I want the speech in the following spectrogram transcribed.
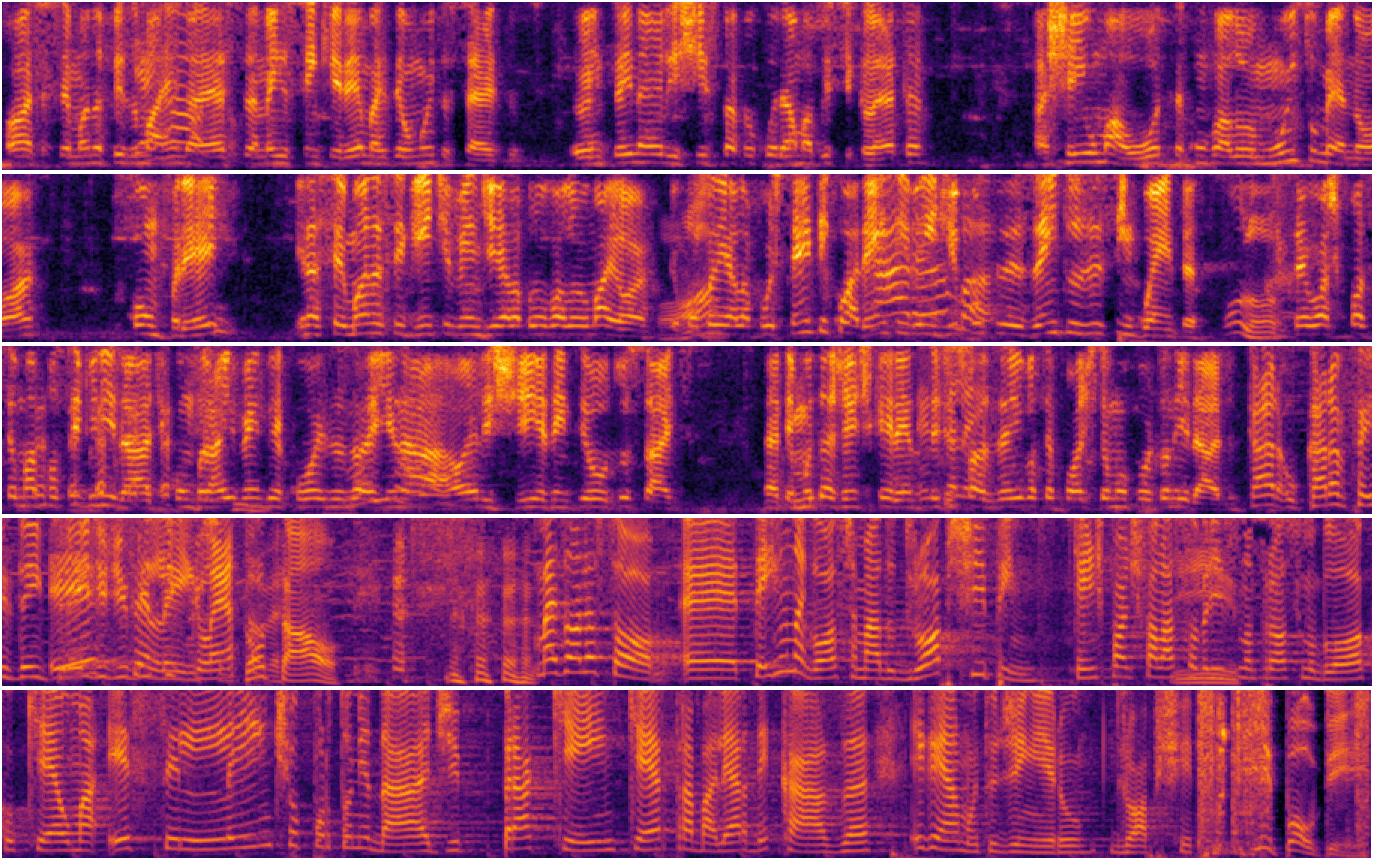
Ó, essa semana eu fiz uma aí, renda extra meio sem querer, mas deu muito certo. Eu entrei na LX para procurar uma bicicleta, achei uma outra com valor muito menor, comprei e na semana seguinte vendi ela por um valor maior. Eu Ó. comprei ela por 140 e vendi Caramba! por 350. Ô, louco. Então eu acho que pode ser uma possibilidade comprar e vender coisas aí Muito na bom. OLX, entre outros sites. Né? tem muita gente querendo se Excelente. desfazer e você pode ter uma oportunidade. Cara, o cara fez day trade Excelente. de bicicleta. Total. Mas olha só, é, tem um negócio chamado dropshipping, que a gente pode falar sobre isso, no Isso. próximo bloco, que é uma excelente oportunidade para quem quer trabalhar de casa e ganhar muito dinheiro. Dropshipping. Me Poupe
